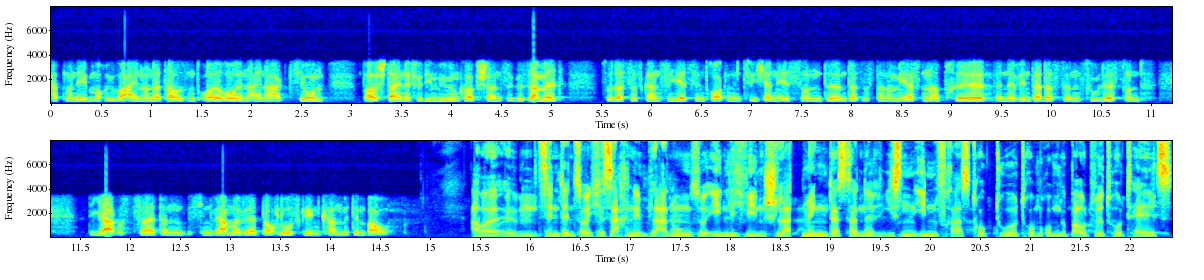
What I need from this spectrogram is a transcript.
hat man eben auch über 100.000 Euro in einer Aktion Bausteine für die Mühlenkorbschanze gesammelt, sodass das Ganze jetzt in trockenen Tüchern ist und äh, dass es dann am 1. April, wenn der Winter das dann zulässt und die Jahreszeit dann ein bisschen wärmer wird, auch losgehen kann mit dem Bau. Aber ähm, sind denn solche Sachen in Planung so ähnlich wie in Schladming, dass da eine riesen Infrastruktur drumherum gebaut wird, Hotels,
